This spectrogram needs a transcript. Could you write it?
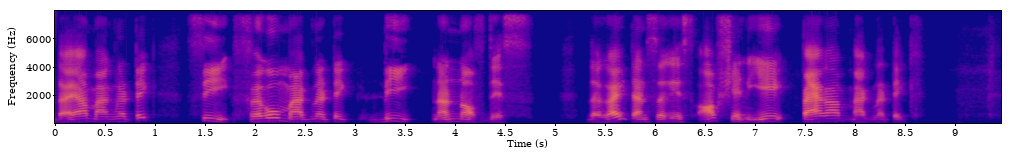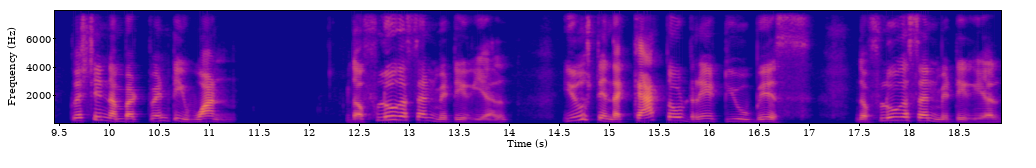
Diamagnetic. C. Ferromagnetic. D. None of this. The right answer is option A. Paramagnetic. Question number 21. The fluorescent material used in the cathode ray tube is the fluorescent material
